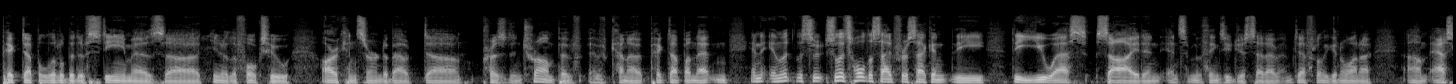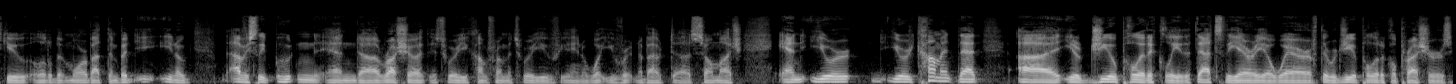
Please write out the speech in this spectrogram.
picked up a little bit of steam as, uh, you know, the folks who are concerned about uh, President Trump have, have kind of picked up on that. And, and, and let, so, so, let's hold aside for a second the the U.S. side and, and some of the things you just said. I'm definitely going to want to um, ask you a little bit more about them. But you know, obviously Putin and uh, Russia. It's where you come from. It's where you've you know what you've written about uh, so much. And your your comment that uh, you know, geopolitically, that that's the area where if there were geopolitical pressures,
